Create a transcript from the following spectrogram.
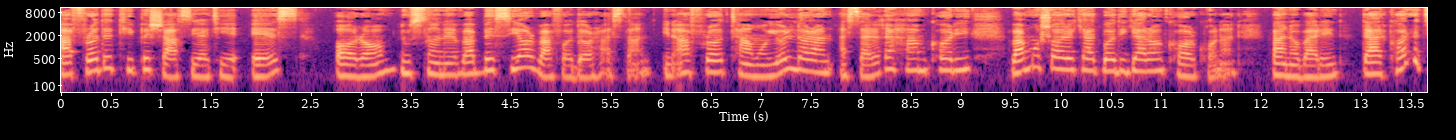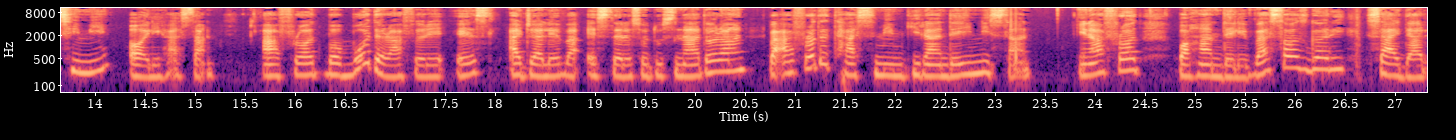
افراد تیپ شخصیتی S آرام، دوستانه و بسیار وفادار هستند. این افراد تمایل دارند از طریق همکاری و مشارکت با دیگران کار کنند. بنابراین در کار تیمی عالی هستند. افراد با بود رفتاری اصل، عجله و استرس و دوست ندارند و افراد تصمیم گیرنده ای نیستند. این افراد با همدلی و سازگاری سعی در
